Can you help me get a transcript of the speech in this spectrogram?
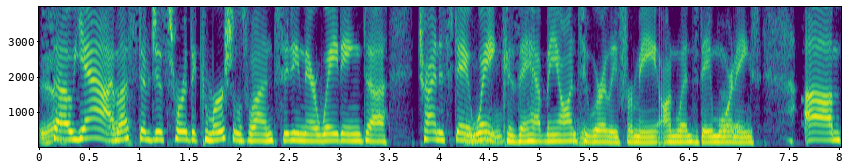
So yeah, I must have just heard the commercials while I'm sitting there waiting to trying to stay awake Mm-hmm. because they have me on too early for me on Wednesday mornings. Um,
